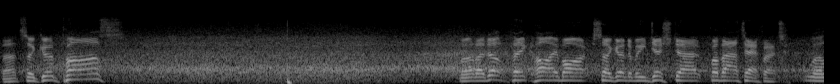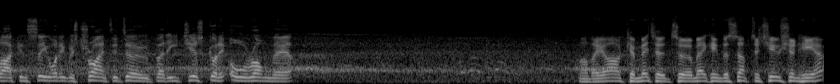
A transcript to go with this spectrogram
That's a good pass. Well, I don't think high marks are going to be dished out for that effort. Well, I can see what he was trying to do, but he just got it all wrong there. Well, they are committed to making the substitution here.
